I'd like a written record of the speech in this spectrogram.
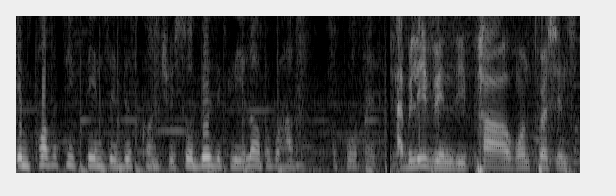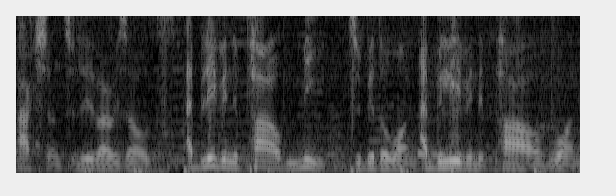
in positive things in this country. So basically, a lot of people have supported. I believe in the power of one person's action to deliver results. I believe in the power of me to be the one. I believe in the power of one.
